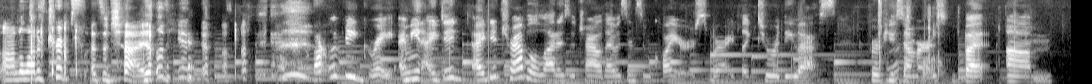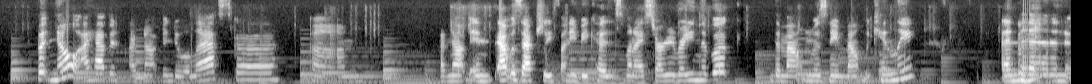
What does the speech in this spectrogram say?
on a lot of trips as a child. You know? That would be great. I mean, I did I did travel a lot as a child. I was in some choirs where I like toured the US for a few summers, but um but no, I haven't I've not been to Alaska. Um I've not been that was actually funny because when I started writing the book, the mountain was named Mount McKinley. And Mhm. then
